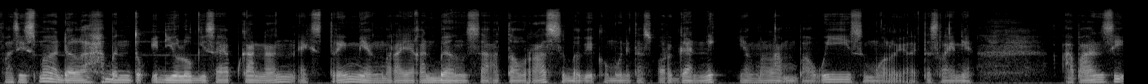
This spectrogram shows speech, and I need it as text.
Fasisme adalah bentuk ideologi sayap kanan ekstrim yang merayakan bangsa atau ras sebagai komunitas organik yang melampaui semua loyalitas lainnya. Apaan sih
